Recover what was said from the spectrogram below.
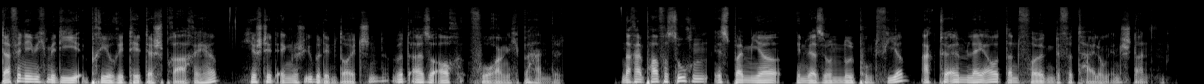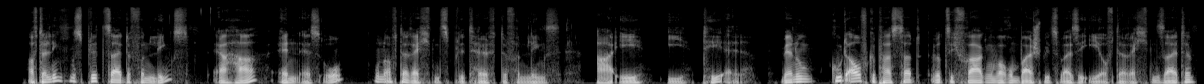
Dafür nehme ich mir die Priorität der Sprache her. Hier steht Englisch über dem Deutschen, wird also auch vorrangig behandelt. Nach ein paar Versuchen ist bei mir in Version 0.4 aktuellem Layout dann folgende Verteilung entstanden. Auf der linken Splitseite von links RH, NSO und auf der rechten Splithälfte von links AE, ITL. Wer nun gut aufgepasst hat, wird sich fragen, warum beispielsweise E auf der rechten Seite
